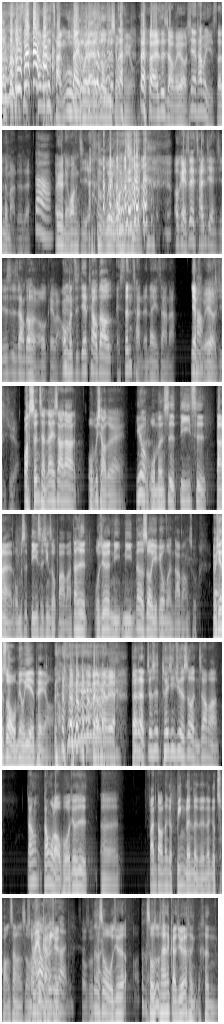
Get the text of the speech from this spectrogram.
他们是产物，带回来的时候是小朋友，带回来是小朋友，现在他们也生了嘛，对不对？对啊，我有点忘记了。我也忘记了。OK，所以产检其实事实上都很 OK 吧？嗯我们直接跳到哎生产的那一刹那，燕府也有进去啊。哇，生产那一刹那，我不晓得哎、因为嗯。我们是第一次，当然我们是第一次新手爸妈，但是我觉得你你那个时候也给我们很大帮助。有些说我没有业配哦，哦。没有没有没有，真的就是推进去的时候，你知道吗？当当我老婆就是呃翻到那个冰冷冷的那个床上的时候，就感觉那个时候我觉得哦那个手术台的感觉很很很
